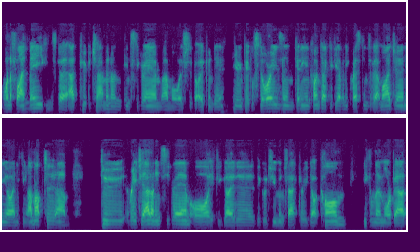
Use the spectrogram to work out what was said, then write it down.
want to find me, you can just go at Cooper Chapman on Instagram. I'm always super open to hearing people's stories and getting in contact if you have any questions about my journey or anything I'm up to. Um, do reach out on Instagram or if you go to thegoodhumanfactory.com, you can learn more about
